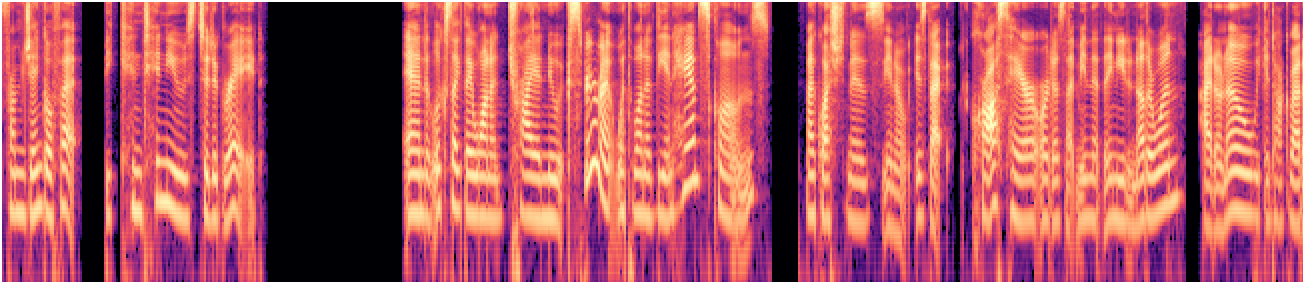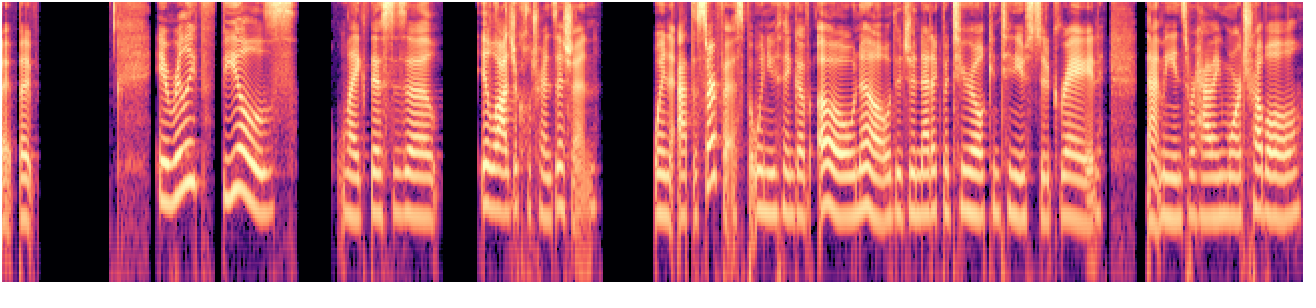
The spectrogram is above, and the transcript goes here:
from Jango Fett be- continues to degrade. And it looks like they want to try a new experiment with one of the enhanced clones. My question is, you know, is that crosshair or does that mean that they need another one? I don't know. We can talk about it, but it really feels like this is a illogical transition when at the surface. But when you think of, oh no, the genetic material continues to degrade, that means we're having more trouble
